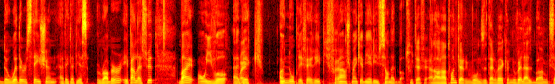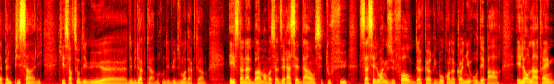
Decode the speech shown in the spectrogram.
de Weather Station avec la pièce Rubber. Et par la suite, ben, on y va avec un de nos préférés, puis franchement, qui a bien réussi son album. Tout à fait. Alors, Antoine Corriveau nous est arrivé avec un nouvel album qui s'appelle Pissenlit, qui est sorti au début, euh, début d'octobre, au début du mois d'octobre. Et c'est un album, on va se le dire, assez dense et touffu. Ça s'éloigne du folk de Corriveau qu'on a connu au départ. Et là, on l'entraîne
